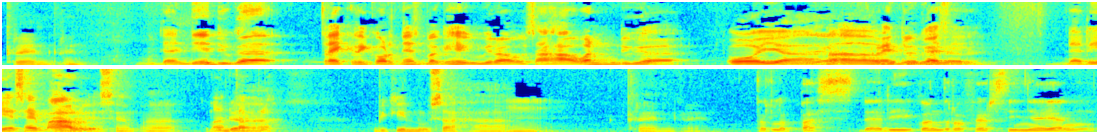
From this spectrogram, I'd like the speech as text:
Keren keren. Dan dia juga track recordnya sebagai wirausahawan juga oh iya, ha, keren bener, juga bener. sih. Dari SMA loh. SMA Mantap udah lah. bikin usaha. Hmm. keren keren terlepas dari kontroversinya yang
